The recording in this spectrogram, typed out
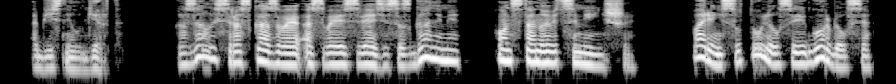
— объяснил Герт. Казалось, рассказывая о своей связи с изганами, он становится меньше. Парень сутулился и горбился,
